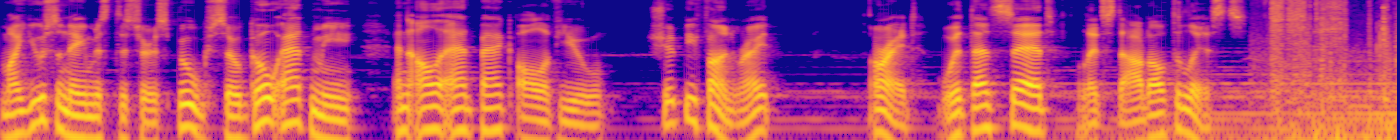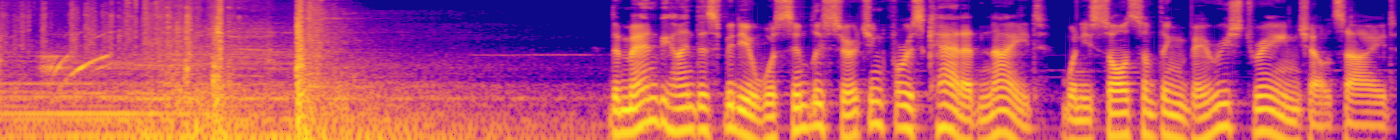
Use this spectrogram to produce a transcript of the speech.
My username is the Sir Spooks, so go at me and I'll add back all of you. Should be fun, right? Alright, with that said, let's start off the lists. The man behind this video was simply searching for his cat at night when he saw something very strange outside.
